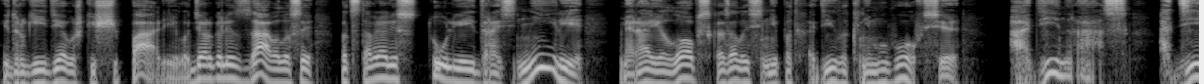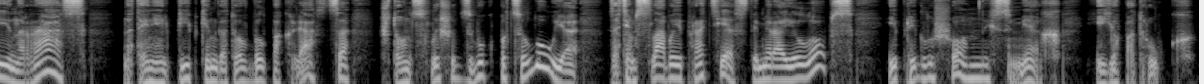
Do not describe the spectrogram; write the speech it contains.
и другие девушки щипали его, дергали за волосы, подставляли стулья и дразнили, Мирайя Лобс, казалось, не подходила к нему вовсе. Один раз, один раз Натаниэль Пипкин готов был поклясться, что он слышит звук поцелуя, затем слабые протесты Мираи Лобс и приглушенный смех ее подруг.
